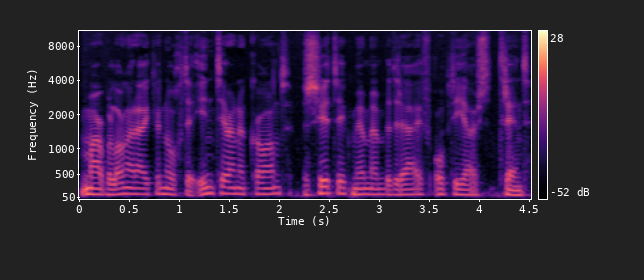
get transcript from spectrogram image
Maar belangrijker nog, de interne kant. Zit ik met mijn bedrijf op de juiste trend?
